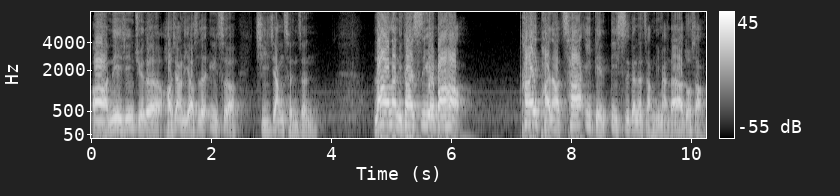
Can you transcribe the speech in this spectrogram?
啊，你已经觉得好像李老师的预测即将成真。然后呢，你看四月八号。开盘啊，差一点第四根的涨停板来到多少？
